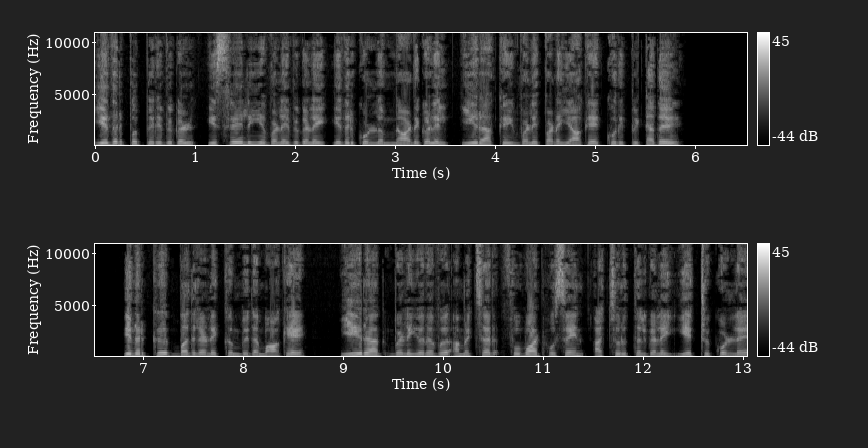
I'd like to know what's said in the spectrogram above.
எதிர்ப்பு பிரிவுகள் இஸ்ரேலிய விளைவுகளை எதிர்கொள்ளும் நாடுகளில் ஈராக்கை வெளிப்படையாக குறிப்பிட்டது. இதற்கு பதிலளிக்கும் விதமாக ஈராக் வெளியுறவு அமைச்சர் ஃபுவாட் ஹுசைன் அச்சுறுத்தல்களை ஏற்றுக்கொள்ள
